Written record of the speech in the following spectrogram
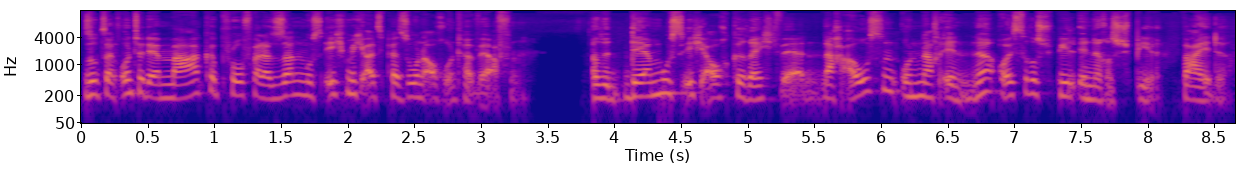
Sozusagen unter der Marke Profiler Susanne muss ich mich als Person auch unterwerfen. Also der muss ich auch gerecht werden, nach außen und nach innen. Ne? Äußeres Spiel, inneres Spiel, beide.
